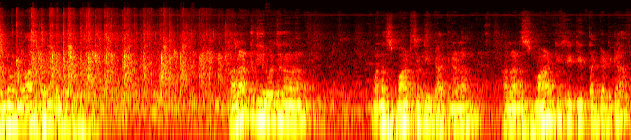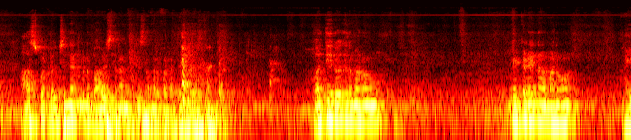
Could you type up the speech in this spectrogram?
రెండు వందల హాస్పిటల్కి వెళ్ళారు. అలాంటిది ఈ రోజున మన స్మార్ట్ సిటీ కాకినాడ అలాంటి స్మార్ట్ సిటీ తగ్గట్టుగా హాస్పిటల్ వచ్చిందని కూడా భావిస్తున్నాను కూడా ఈ సందర్భంగా తెలియజేస్తాను. ప్రతి రోజున మనం ఎక్కడైనా మనం హై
